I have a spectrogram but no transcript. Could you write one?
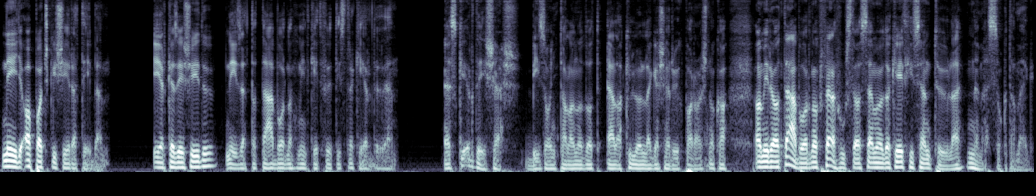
négy apacs kíséretében. Érkezési idő? Nézett a tábornak mindkét főtisztre kérdően. Ez kérdéses, bizonytalanodott el a különleges erők parancsnoka, amire a tábornok felhúzta a szemöldökét, hiszen tőle nem ezt szokta meg.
